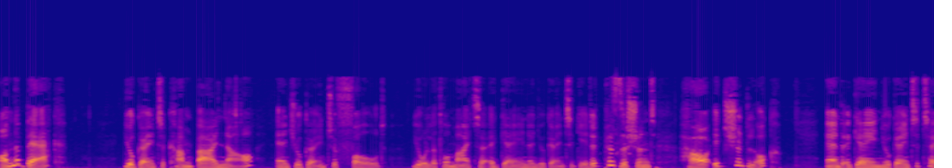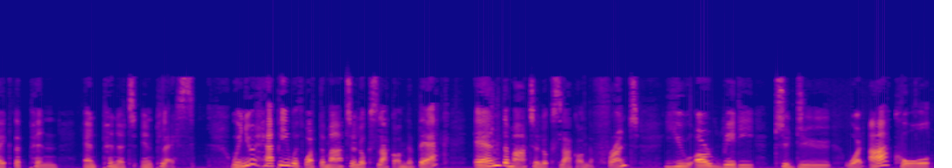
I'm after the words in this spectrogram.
on the back, you're going to come by now and you're going to fold your little mitre again and you're going to get it positioned how it should look. and again you're going to take the pin and pin it in place. When you're happy with what the miter looks like on the back and the miter looks like on the front, you are ready to do what I call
